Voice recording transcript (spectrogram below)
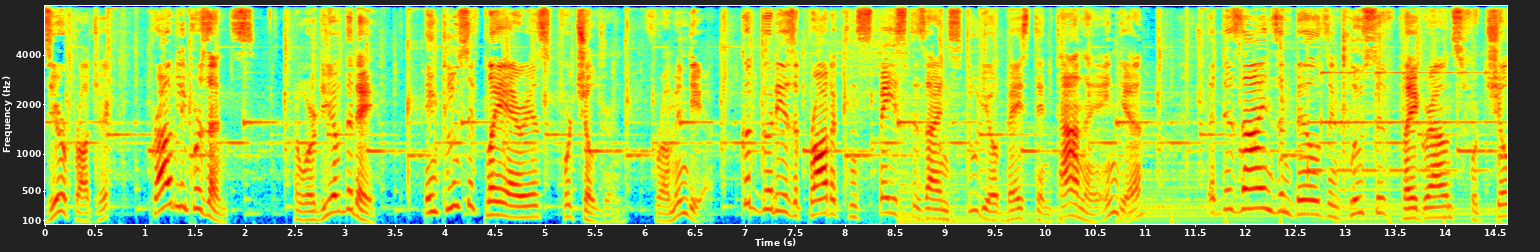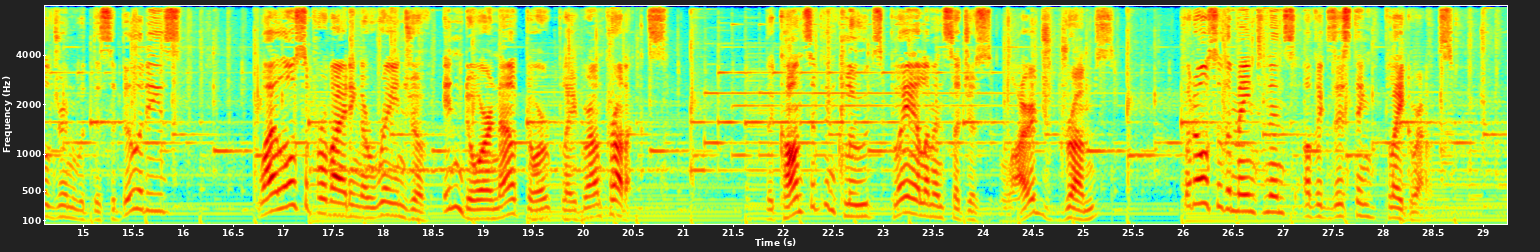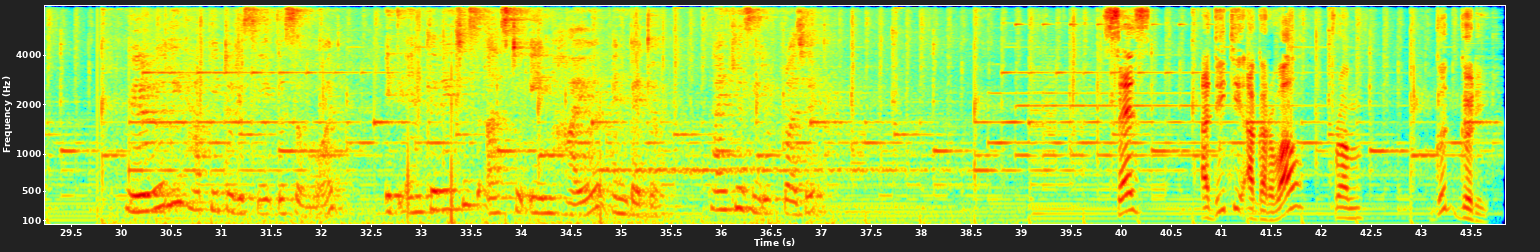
Zero Project proudly presents Awardee of the Day Inclusive Play Areas for Children from India. Gudgudee is a product and space design studio based in Thane, India, that designs and builds inclusive playgrounds for children with disabilities while also providing a range of indoor and outdoor playground products. The concept includes play elements such as large drums, but also the maintenance of existing playgrounds. We're really happy to receive this award. It encourages us to aim higher and better. Thank you, Zero Project. Says Aditi Agarwal from Gudgudee.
